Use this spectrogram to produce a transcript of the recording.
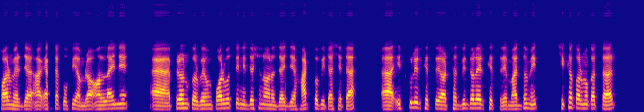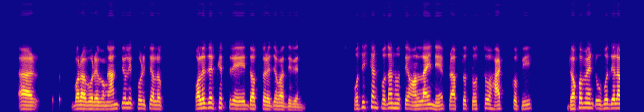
ফর্মের যে একটা কপি আমরা অনলাইনে প্রেরণ করব এবং পরবর্তী নির্দেশনা অনুযায়ী যে হার্ড কপিটা সেটা স্কুলের ক্ষেত্রে অর্থাৎ বিদ্যালয়ের ক্ষেত্রে মাধ্যমিক শিক্ষা কর্মকর্তার, আর বরাবর এবং আঞ্চলিক পরিচালক কলেজের ক্ষেত্রে এই দপ্তরে জমা দিবেন। প্রতিষ্ঠান প্রধান হতে অনলাইনে প্রাপ্ত তথ্য হার্ড কপি ডকুমেন্ট উপজেলা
